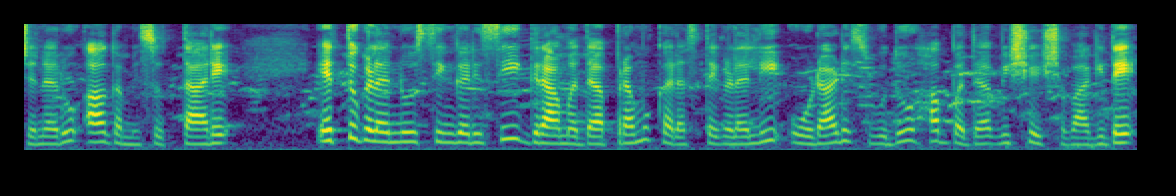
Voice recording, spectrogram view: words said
ಜನರು ಆಗಮಿಸುತ್ತಾರೆ. ಎತ್ತುಗಳನ್ನು ಸಿಂಗರಿಸಿ ಗ್ರಾಮದ ಪ್ರಮುಖ ರಸ್ತೆಗಳಲ್ಲಿ ಓಡಾಡಿಸುವುದು ಹಬ್ಬದ ವಿಶೇಷವಾಗಿದೆ.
